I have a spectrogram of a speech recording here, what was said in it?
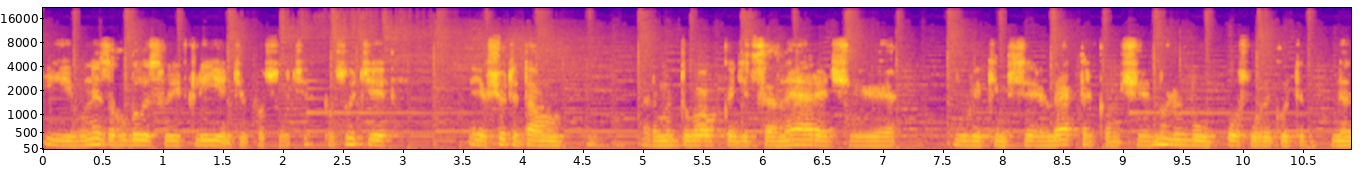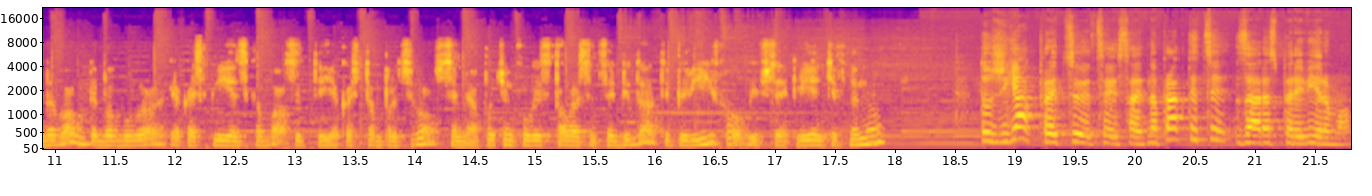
І вони загубили своїх клієнтів, по суті. По суті, якщо ти там ремонтував кондиціонери чи був якимось електриком, чи ну любу послугу, яку ти не давав, у тебе була якась клієнтська база, ти якось там працював з цим, а потім, коли сталася ця біда, ти переїхав і все, клієнтів нема. Тож як працює цей сайт на практиці, зараз перевіримо.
